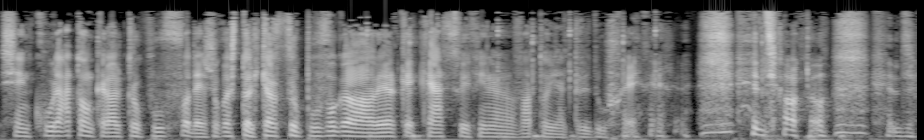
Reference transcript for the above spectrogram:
si è inculato anche l'altro puffo. Adesso questo è il terzo puffo che va a vedere che cazzo di fine hanno fatto gli altri due. il gioco, il.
